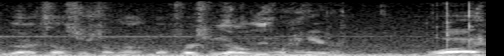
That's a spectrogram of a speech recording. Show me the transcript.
We gotta tell Sir something, but first we gotta leave him here. Why?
